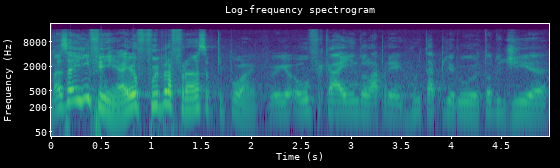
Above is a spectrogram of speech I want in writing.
Mas aí, enfim, aí eu fui pra França, porque, pô, ou ficar indo lá pra Rui Itapiru todo dia,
